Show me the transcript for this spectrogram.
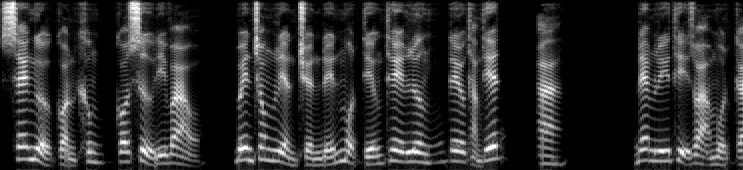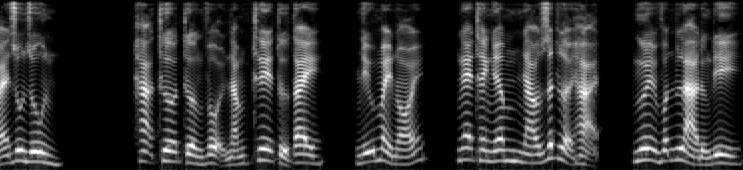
xe ngựa còn không có xử đi vào, bên trong liền truyền đến một tiếng thê lương kêu thảm thiết, à. Đem Lý Thị dọa một cái run run. Hạ thưa tường vội nắm thê tử tay, nhữ mày nói, nghe thanh âm nháo rất lợi hại, ngươi vẫn là đường đi,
